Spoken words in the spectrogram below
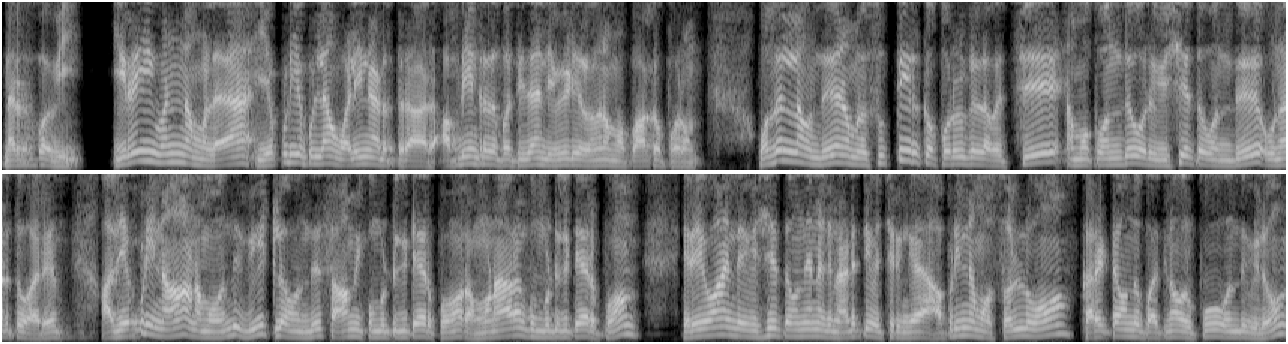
நற்பவி. இறைவன் நம்மளை எப்படி எப்படிலாம் வழி நடத்துறார் அப்படின்றத பத்தி தான் இந்த வீடியோல வந்து நம்ம பார்க்க போறோம். முதல்ல வந்து நம்மளை சுற்றி இருக்க பொருள்களை வச்சு நமக்கு வந்து ஒரு விஷயத்த வந்து உணர்த்துவார். அது எப்படின்னா நம்ம வந்து வீட்டில் வந்து சாமி கும்பிட்டுக்கிட்டே இருப்போம். ரொம்ப நேரம் கும்பிட்டுக்கிட்டே இருப்போம். இறைவா இந்த விஷயத்த வந்து எனக்கு நடத்தி வச்சிருங்க அப்படின்னு நம்ம சொல்லுவோம். கரெக்டாக வந்து பார்த்தீங்கன்னா ஒரு பூ வந்து விழும்.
